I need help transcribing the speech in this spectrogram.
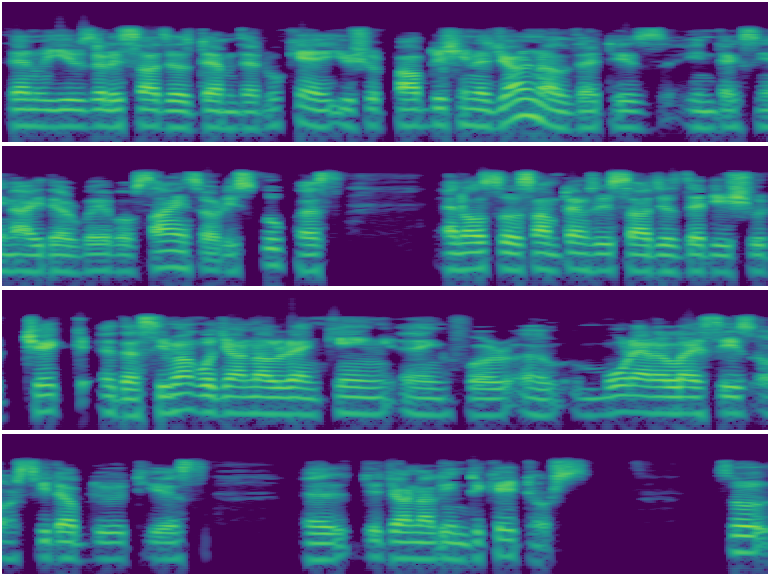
then we usually suggest them that, okay, you should publish in a journal that is indexed in either Web of Science or Scopus. And also sometimes we suggest that you should check the SCImago journal ranking uh, for more analysis or CWTS journal indicators. So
